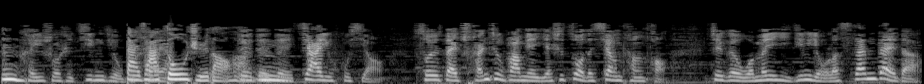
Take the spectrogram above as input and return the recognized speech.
嗯，可以说是经久不大家都知道哈。对对对，家喻户晓。所以在传承方面也是做的相当好，这个我们已经有了三代的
